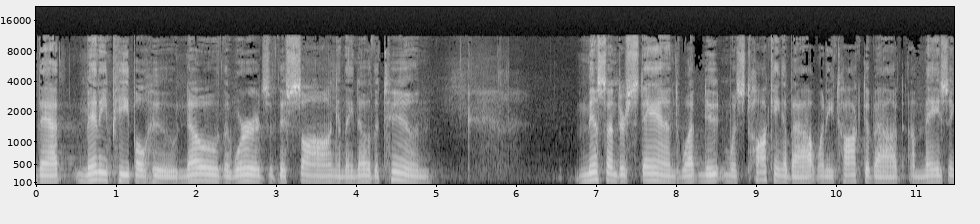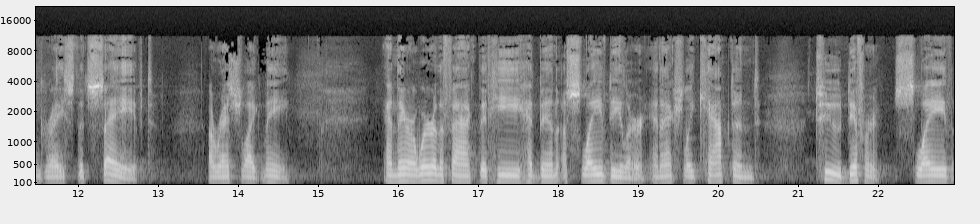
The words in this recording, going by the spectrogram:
that many people who know the words of this song and they know the tune misunderstand what Newton was talking about when he talked about amazing grace that saved a wretch like me. And they're aware of the fact that he had been a slave dealer and actually captained two different slave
